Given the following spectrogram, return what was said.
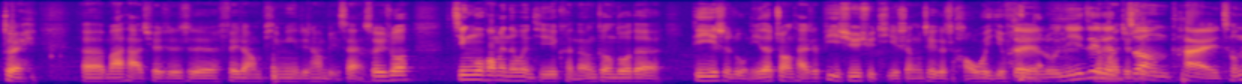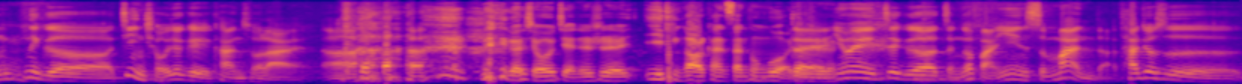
对。呃，马塔确实是非常拼命这场比赛，所以说进攻方面的问题可能更多的，第一是鲁尼的状态是必须去提升，这个是毫无疑问的。对，鲁尼这个状态从那个进球就可以看出来啊 那个球简直是一停二看三通过。对，因为这个整个反应是慢的，他就是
